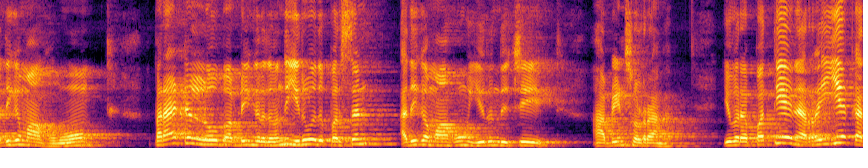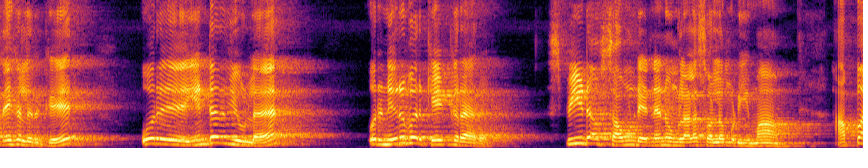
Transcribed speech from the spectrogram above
அதிகமாகவும் பராட்டல் லோப் அப்படிங்கிறது வந்து இருபது பர்சன்ட் அதிகமாகவும் இருந்துச்சு அப்படின்னு சொல்கிறாங்க இவரை பற்றிய நிறைய கதைகள் இருக்குது ஒரு இன்டர்வியூவில் ஒரு நிருபர் கேட்குறாரு ஸ்பீட் ஆஃப் சவுண்ட் என்னன்னு உங்களால் சொல்ல முடியுமா? அப்போ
